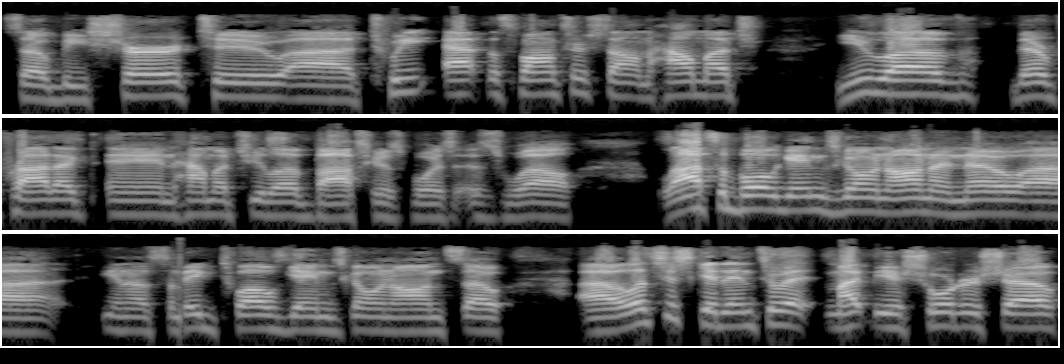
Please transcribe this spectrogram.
So be sure to uh, tweet at the sponsors, tell them how much you love their product and how much you love Bosco's Boys as well. Lots of bowl games going on. I know, uh, you know, some Big 12 games going on. So uh, let's just get into it. Might be a shorter show,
